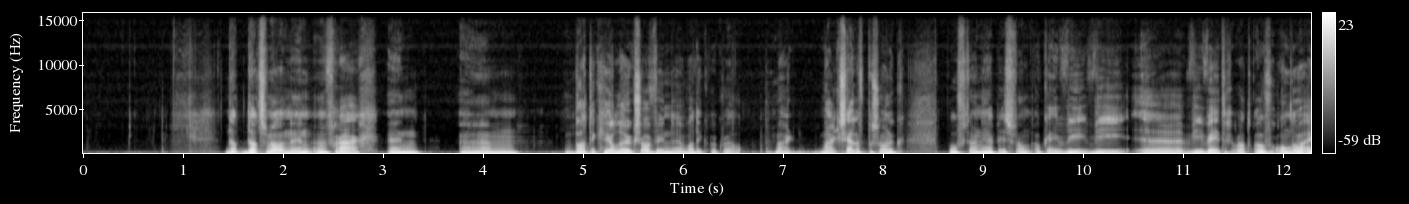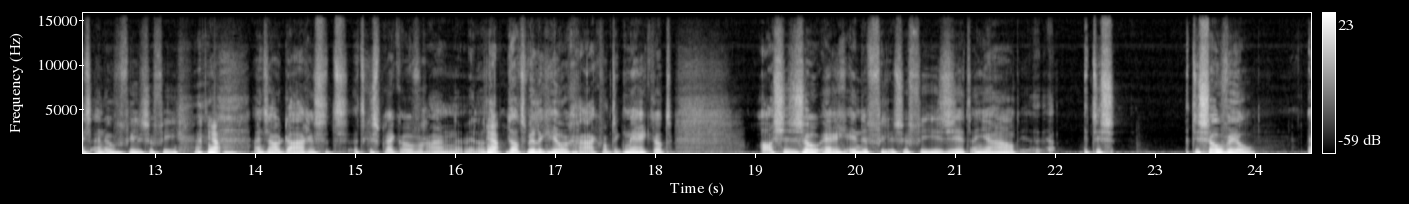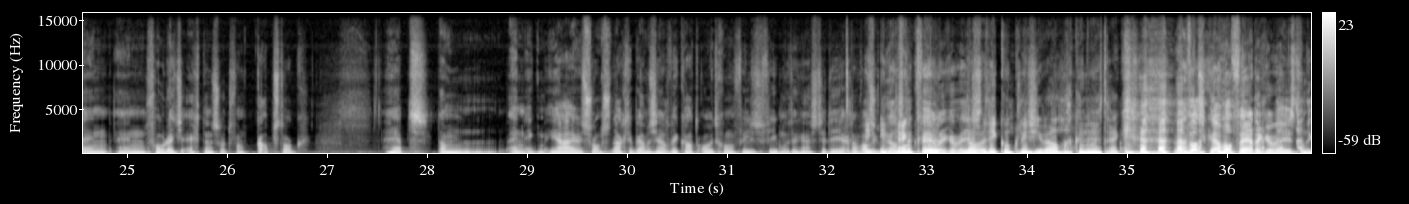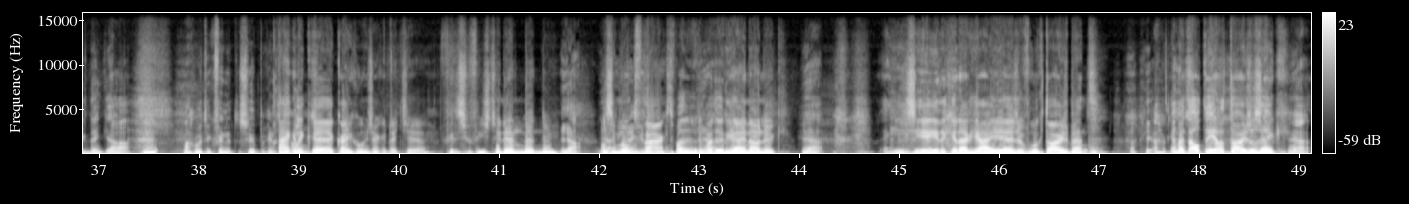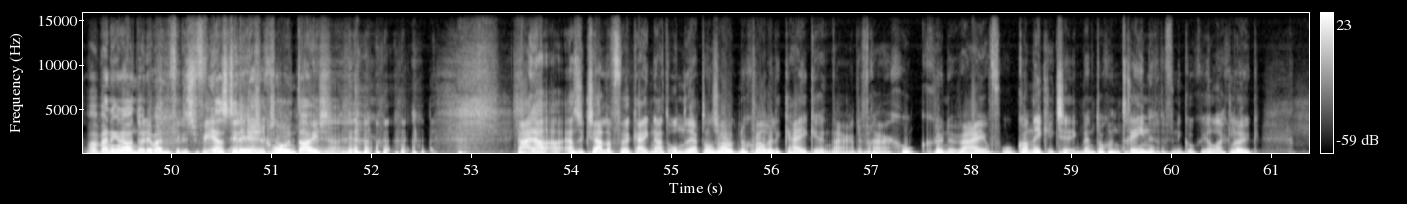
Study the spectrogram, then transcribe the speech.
Dat, dat is wel een, een vraag. En um, wat ik heel leuk zou vinden, wat ik ook wel waar ik, waar ik zelf persoonlijk behoefte aan heb, is van oké, wie, wie, uh, wie weet er wat over onderwijs en over filosofie? Ja. en zou daar eens het, het gesprek over aan willen. Ja. Dat, dat, wil ik heel graag, want ik merk dat als je zo erg in de filosofie zit en je haalt, het is, het is zoveel. En, en voordat je echt een soort van kapstok hebt, dan en ik ja, soms dacht ik bij mezelf, ik had ooit gewoon filosofie moeten gaan studeren. Dan was ik, ik nu al denk verder geweest. Dat we die conclusie wel kunnen trekken. dan was ik dan wel verder geweest, want ik denk ja, maar goed, ik vind het super interessant. Eigenlijk uh, kan je gewoon zeggen dat je filosofie-student bent nu. Ja, als ja, iemand vraagt, wat, ja. wat doe jij nou, Luc? Ja. Ik zie iedere keer dat jij uh, zo vroeg thuis bent. Ja, je bent altijd eerder thuis als ik. Ja. Wat ben ik nou aan het doen? Ik ben filosofie aan het studeren. gewoon thuis. Ja, nou, als ik zelf uh, kijk naar het onderwerp, dan zou ik nog wel willen kijken naar de vraag: hoe kunnen wij of hoe kan ik? Ik, ik ben toch een trainer, dat vind ik ook heel erg leuk.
